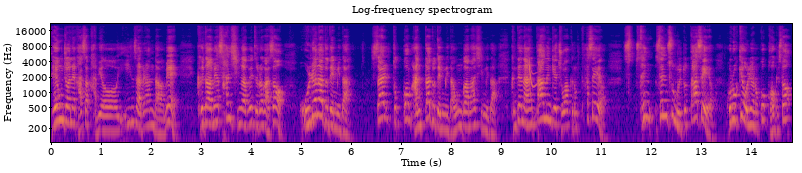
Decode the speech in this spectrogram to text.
대웅전에 가서 가벼이 인사를 한 다음에 그 다음에 산신갑에 들어가서 올려놔도 됩니다. 쌀 뚜껑 안 따도 됩니다. 운감하십니다. 근데 난 따는 게 좋아. 그럼 따세요. 생, 생수물도 따세요. 그렇게 올려놓고 거기서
